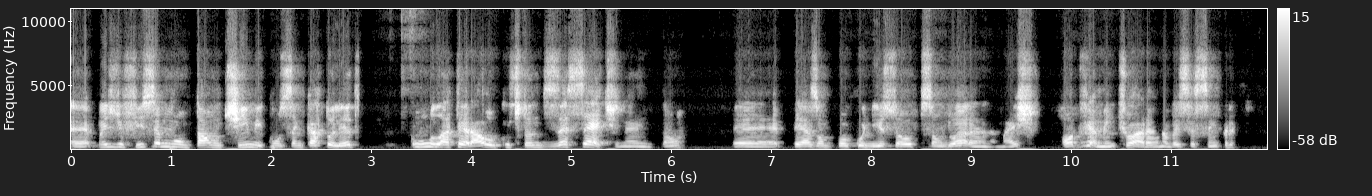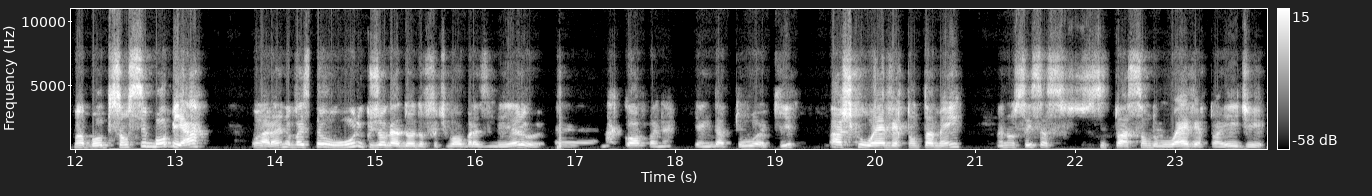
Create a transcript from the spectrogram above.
É, mas difícil é montar um time com 100 cartoletas com o lateral custando 17, né? Então é, pesa um pouco nisso a opção do Arana, mas obviamente o Arana vai ser sempre uma boa opção se bobear. O Arana vai ser o único jogador do futebol brasileiro é, na Copa, né? Que ainda atua aqui. Acho que o Everton também. Eu não sei se a situação do Everton aí de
